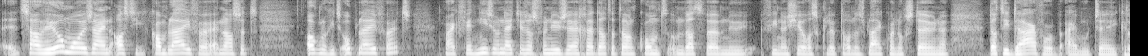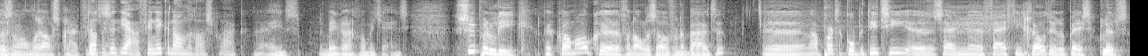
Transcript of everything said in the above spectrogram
het zou heel mooi zijn als hij kan blijven. En als het ook nog iets oplevert. Maar ik vind het niet zo netjes als we nu zeggen dat het dan komt omdat we hem nu financieel als club dan dus blijkbaar nog steunen. Dat hij daarvoor bij moet tekenen. Dat is een andere afspraak. Dat is een, ja, vind ik een andere afspraak. Eens. Dat ben ik eigenlijk wel met je eens. Super League. Daar kwam ook uh, van alles over naar buiten. Uh, een aparte competitie. Er zijn uh, 15 grote Europese clubs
